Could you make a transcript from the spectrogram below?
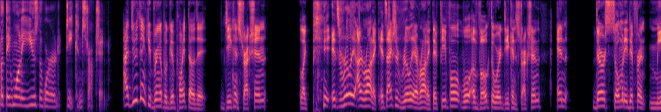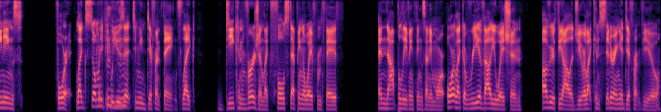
But they want to use the word deconstruction. I do think you bring up a good point though that deconstruction like it's really ironic. It's actually really ironic that people will evoke the word deconstruction and there are so many different meanings for it. Like so many people use Mhm. it to mean different things. Like deconversion, like full stepping away from faith and not believing things anymore or like a reevaluation of your theology or like considering a different view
